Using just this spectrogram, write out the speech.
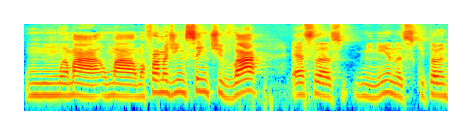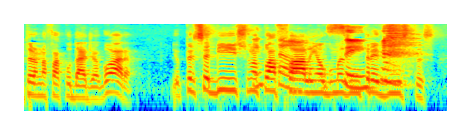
uma, uma, uma forma de incentivar essas meninas que estão entrando na faculdade agora? Eu percebi isso na então, tua fala em algumas sim. entrevistas.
